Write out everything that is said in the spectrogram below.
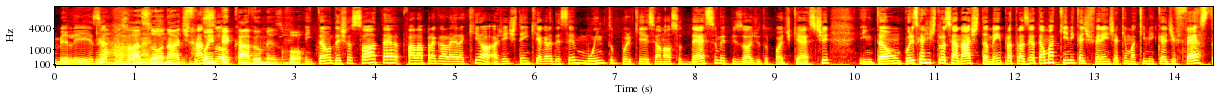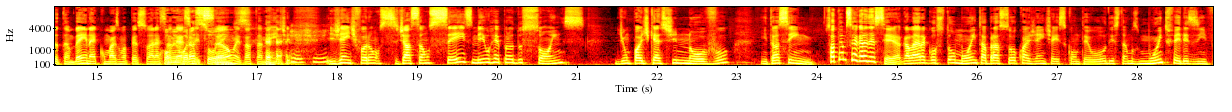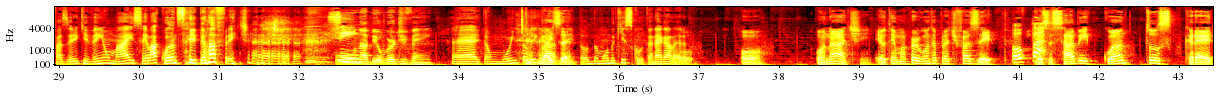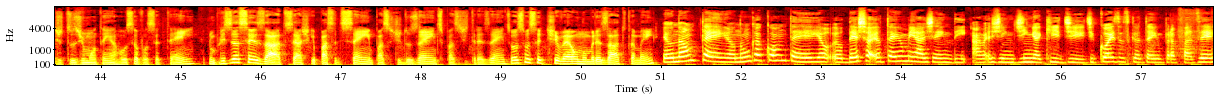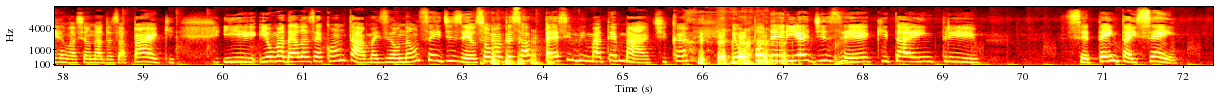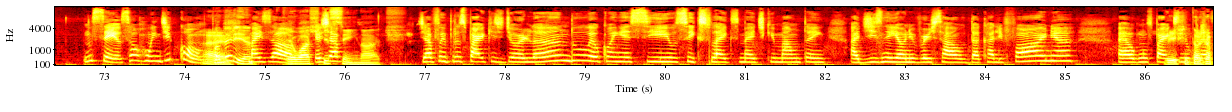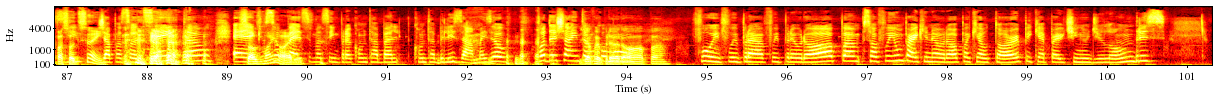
Beleza. Arrasou, Arrasou Nath. Nath. Ficou impecável mesmo. Então, deixa eu só até falar pra galera aqui, ó. A gente tem que agradecer muito, porque esse é o nosso décimo episódio do podcast. Então, por isso que a gente trouxe a Nath também, para trazer até uma química diferente aqui, uma química de festa também, né? Com mais uma pessoa nessa décima edição. Exatamente. e, gente, foram já são 6 mil reproduções de um podcast novo. Então, assim, só temos que agradecer. A galera gostou muito, abraçou com a gente esse conteúdo e estamos muito felizes em fazer que venham mais, sei lá quantos aí pela frente. Sim. O na Billboard vem. É, então muito obrigado é. aí todo mundo que escuta, né, galera? Ô, oh, oh, Nath, eu tenho uma pergunta para te fazer. Opa! Você sabe quantos créditos de montanha-russa você tem? Não precisa ser exato. Você acha que passa de 100, passa de 200, passa de 300? Ou se você tiver um número exato também? Eu não tenho, eu nunca contei. Eu, eu deixo, eu tenho minha agendi, agendinha aqui de, de coisas que eu tenho para fazer relacionadas a parque. E, e uma delas é contar, mas eu não sei dizer. Eu sou uma pessoa péssima em matemática. Eu poderia dizer que tá entre 70 e 100? Não sei, eu sou ruim de conta. É. Poderia. Mas, ó, eu acho que já, sim, Nath. já fui pros parques de Orlando, eu conheci o Six Flags Magic Mountain, a Disney e a Universal da Califórnia. é, alguns parques Vixe, no então já Brasil. passou de 100. Já passou de 100, então. É Só os que eu sou péssima, assim, pra contabali- contabilizar. Mas eu vou deixar então Já foi como. pra Europa. Fui, fui pra, fui pra Europa. Só fui um parque na Europa, que é o Torp, que é pertinho de Londres.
